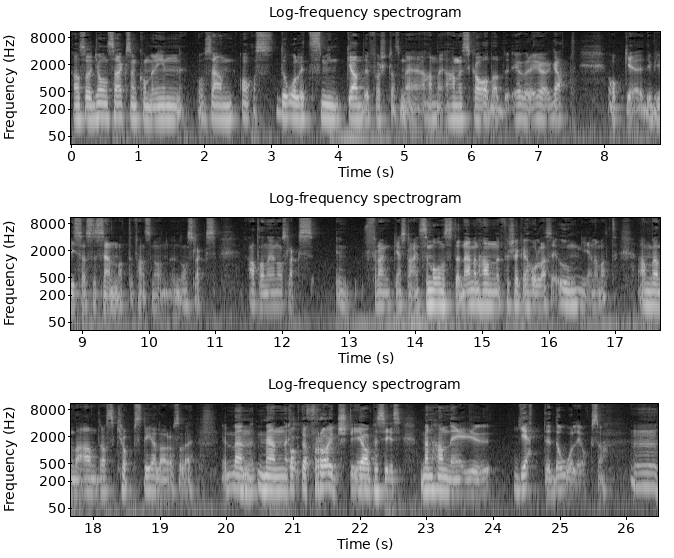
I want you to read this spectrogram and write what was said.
Alltså John Saxon kommer in och sen asdåligt sminkad. Det första som är, han, han är skadad över ögat. Och eh, det visar sig sen att det fanns någon, någon slags, att han är någon slags eh, Frankensteins monster. Nej men han försöker hålla sig ung genom att använda andras kroppsdelar och sådär. Men, Mm. men Dr. Freudstein. Ja, precis. Men han är ju jättedålig också. Mm.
